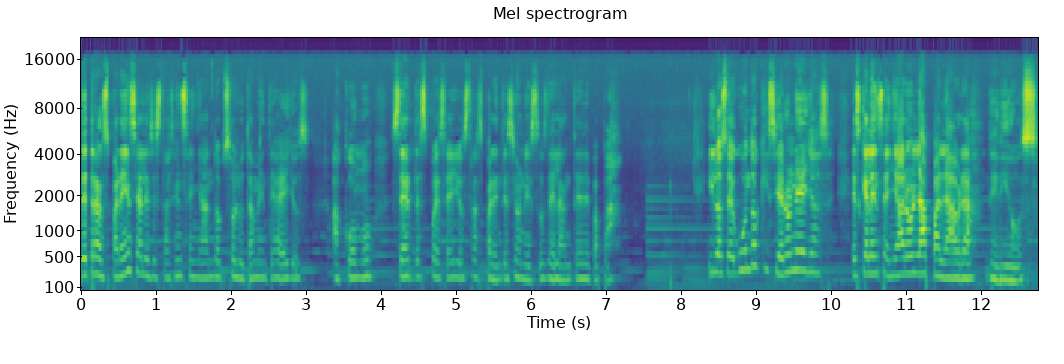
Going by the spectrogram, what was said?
de transparencia, les estás enseñando absolutamente a ellos a cómo ser después ellos transparentes y honestos delante de papá. Y lo segundo que hicieron ellas es que le enseñaron la palabra de Dios.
